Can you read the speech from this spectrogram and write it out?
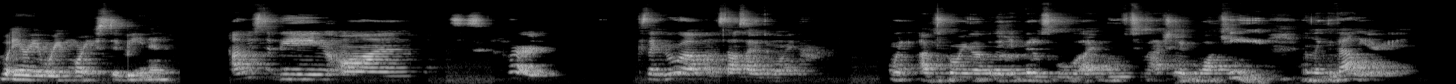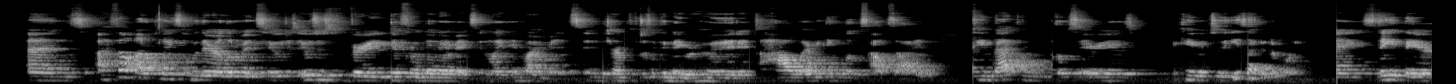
what area were you more used to being in? I'm used to being on. This is hard because I grew up on the south side of Des Moines. When I was growing up, like in middle school, I moved to actually like Waukee and like the Valley area, and I felt out of place over there a little bit too. Just it was just very different dynamics and like environments in terms of just like the neighborhood and how everything looks outside. Came back from those areas. I came into the east side of Des Moines. I stayed there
